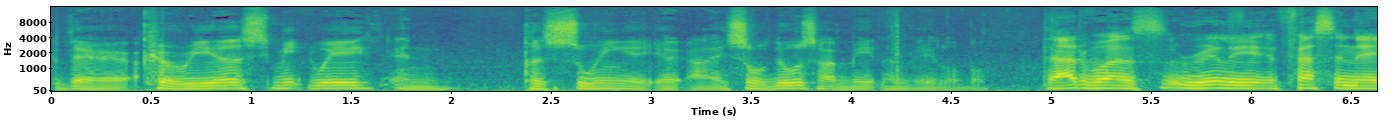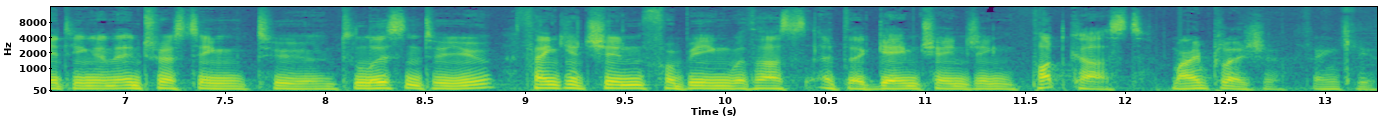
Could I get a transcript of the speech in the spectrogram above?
their careers midway and pursuing AI. So those are made available. That was really fascinating and interesting to, to listen to you. Thank you, Chinn, for being with us at the Game Changing podcast. My pleasure. Thank you.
